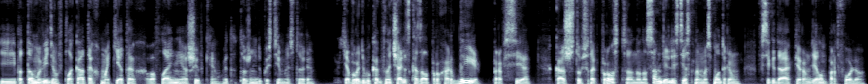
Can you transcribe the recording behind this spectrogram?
и потом мы видим в плакатах, макетах, в офлайне ошибки. Это тоже недопустимая история. Я вроде бы как вначале сказал про харды, про все. Кажется, что все так просто, но на самом деле, естественно, мы смотрим всегда первым делом портфолио.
